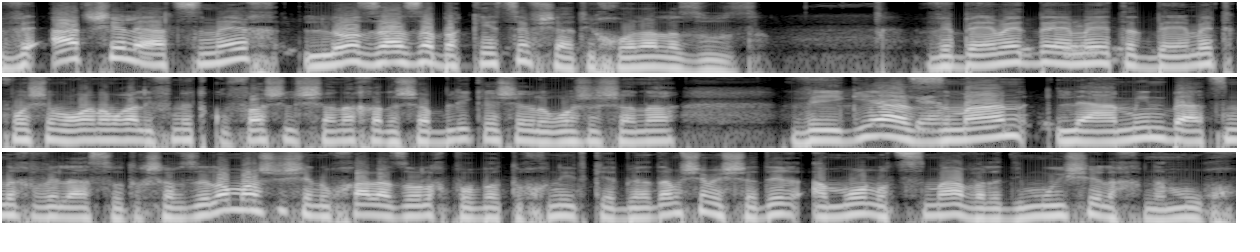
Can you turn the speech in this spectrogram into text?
ואת שלעצמך לא זזה בקצב שאת יכולה לזוז. ובאמת, באמת, את באמת, כמו שמורן אמרה, לפני תקופה של שנה חדשה, בלי קשר לראש השנה, והגיע הזמן להאמין בעצמך ולעשות. עכשיו, זה לא משהו שנוכל לעזור לך פה בתוכנית, כי את בן אדם שמשדר המון עוצמה, אבל הדימוי שלך נמוך.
